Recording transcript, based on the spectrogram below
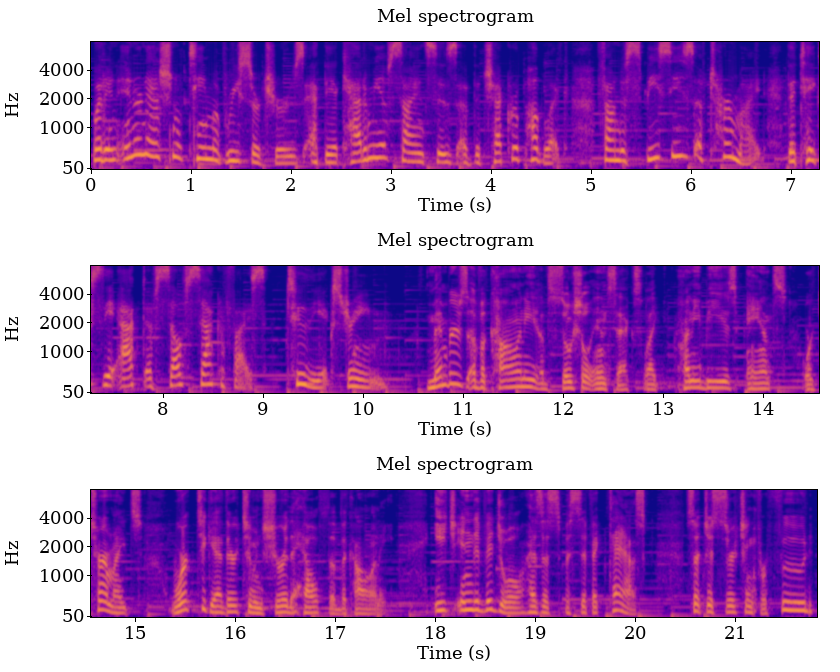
But an international team of researchers at the Academy of Sciences of the Czech Republic found a species of termite that takes the act of self sacrifice to the extreme. Members of a colony of social insects like honeybees, ants, or termites work together to ensure the health of the colony. Each individual has a specific task, such as searching for food,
